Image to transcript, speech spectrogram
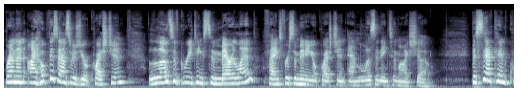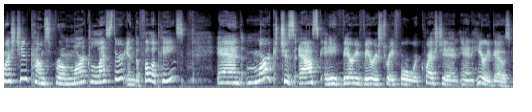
Brendan, I hope this answers your question. Loads of greetings to Maryland. Thanks for submitting your question and listening to my show. The second question comes from Mark Lester in the Philippines. And Mark just asked a very, very straightforward question, and here it goes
